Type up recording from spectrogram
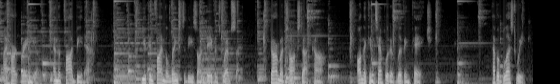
iHeartRadio, and the Podbean app. You can find the links to these on David's website, dharmatalks.com, on the Contemplative Living page. Have a blessed week.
